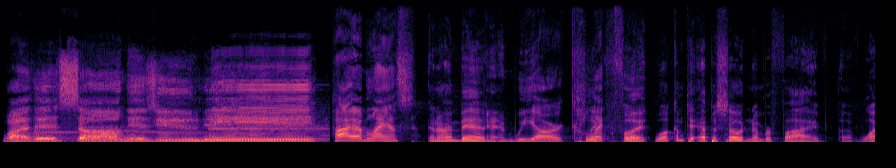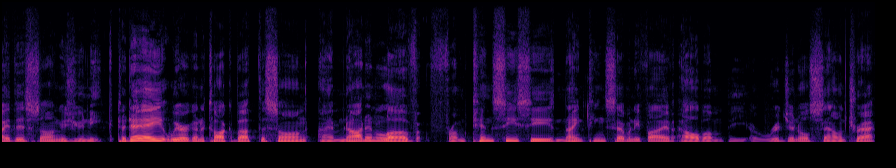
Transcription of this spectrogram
Why this song is unique. Hi, I'm Lance, And I'm Ben. and we are Klickfoot. Welcome to episode number five of Why This Song is Unique. Today, we are going to talk about the song I'm Not in Love from 10cc's 1975 album, the original soundtrack.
